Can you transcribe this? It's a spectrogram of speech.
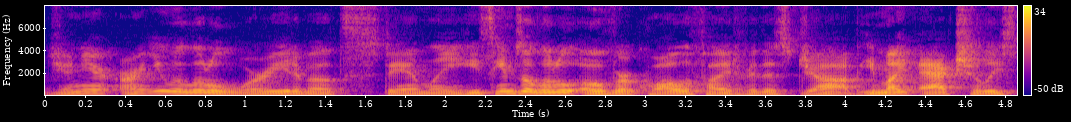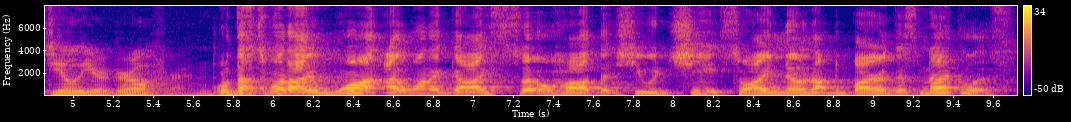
Junior, aren't you a little worried about Stanley? He seems a little overqualified for this job. He might actually steal your girlfriend. Well, that's what I want. I want a guy so hot that she would cheat, so I know not to buy her this necklace.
